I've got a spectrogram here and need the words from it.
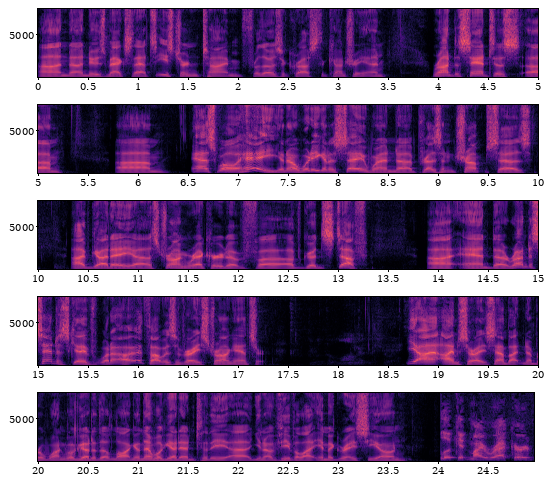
on uh, Newsmax. That's Eastern time for those across the country. And Ron DeSantis um, um, asked, Well, hey, you know, what are you going to say when uh, President Trump says, I've got a uh, strong record of, uh, of good stuff? Uh, and uh, Ron DeSantis gave what I thought was a very strong answer. Yeah, I, am sorry. Soundbite number one. We'll go to the long, and then we'll get into the, uh, you know, Viva la Immigración. Look at my record.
